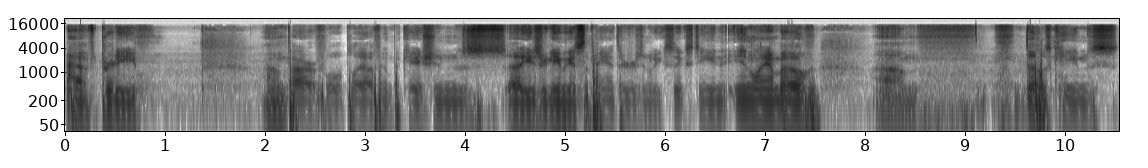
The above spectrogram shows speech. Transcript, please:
have pretty um, powerful playoff implications. Uh, user game against the Panthers in Week 16 in Lambeau. Um, those games,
